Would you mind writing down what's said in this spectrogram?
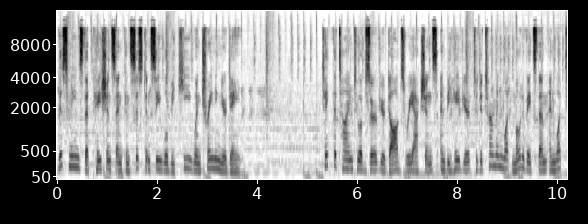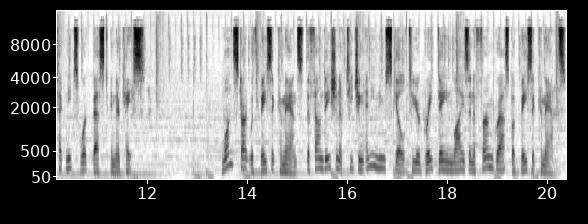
This means that patience and consistency will be key when training your Dane. Take the time to observe your dog's reactions and behavior to determine what motivates them and what techniques work best in their case. 1. Start with basic commands. The foundation of teaching any new skill to your Great Dane lies in a firm grasp of basic commands.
